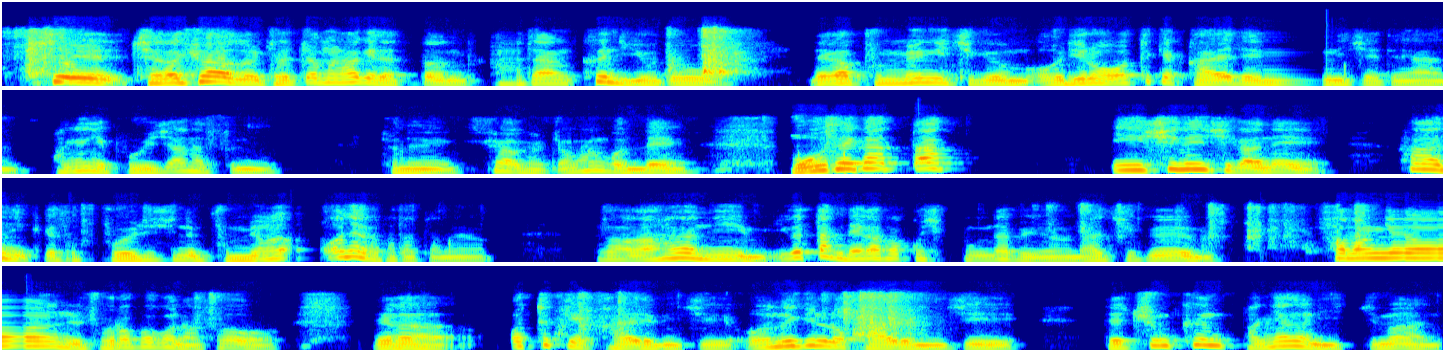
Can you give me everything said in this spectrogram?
사실 제가 휴학을 결정을 하게 됐던 가장 큰 이유도 내가 분명히 지금 어디로 어떻게 가야 되는지에 대한 방향이 보이지 않았으니 저는 휴학 결정한 건데 모세가 딱 이 쉬는 시간에 하나님께서 보여주시는 분명한 언약을 받았잖아요. 그래서 아, 하나님 이거 딱 내가 받고 싶은 응답이에요. 나 지금 3학년을 졸업하고 나서 내가 어떻게 가야 되는지 어느 길로 가야 되는지 대충 큰 방향은 있지만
